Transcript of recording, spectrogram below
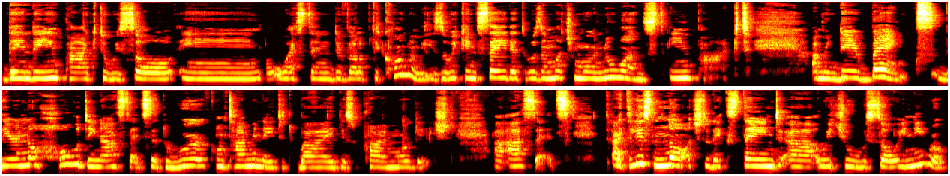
than the impact we saw in Western developed economies. We can say that was a much more nuanced impact. I mean, their banks, they're not holding assets that were contaminated by these prime mortgaged uh, assets, at least not to the extent uh, which we saw in Europe.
